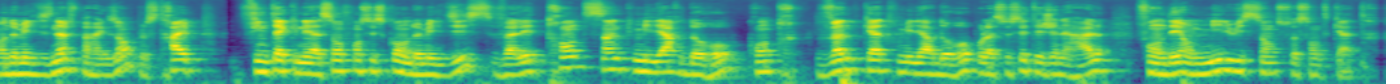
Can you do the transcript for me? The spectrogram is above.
En 2019 par exemple, Stripe, fintech né à San Francisco en 2010, valait 35 milliards d'euros contre 24 milliards d'euros pour la Société Générale, fondée en 1864.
